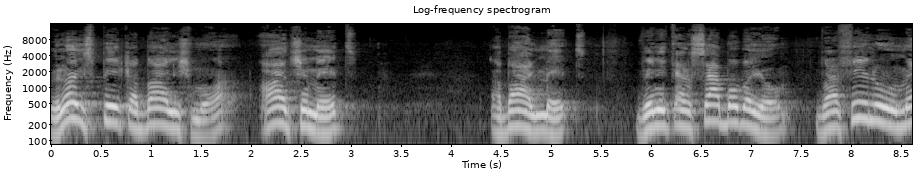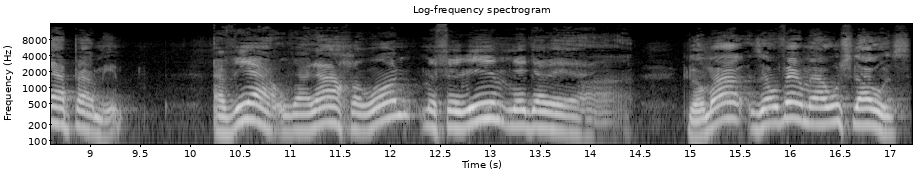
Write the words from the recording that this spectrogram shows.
ולא הספיק הבעל לשמוע עד שמת, הבעל מת, ונתערסה בו ביום, ואפילו מאה פעמים, אביה ובעלה האחרון מפרים נדריה. כלומר, זה עובר מהרוס להרוס,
